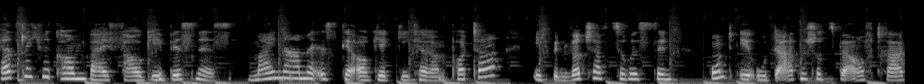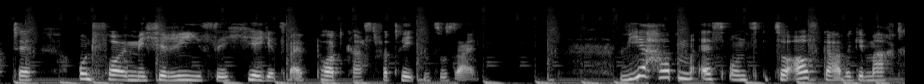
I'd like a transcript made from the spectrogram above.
Herzlich willkommen bei VG Business. Mein Name ist Georgia Gikaram-Potter. Ich bin Wirtschaftsjuristin und EU-Datenschutzbeauftragte und freue mich riesig, hier jetzt bei Podcast vertreten zu sein. Wir haben es uns zur Aufgabe gemacht,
